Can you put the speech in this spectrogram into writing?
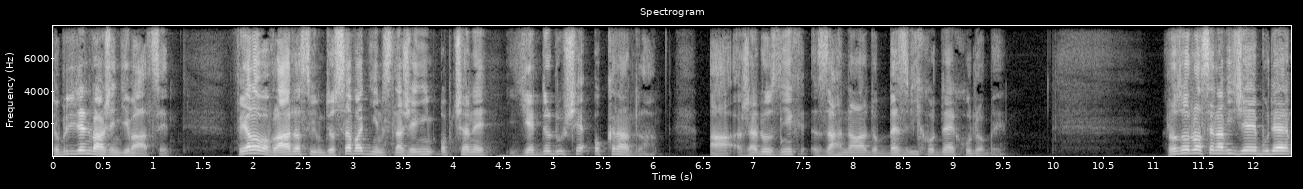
Dobrý den, vážení diváci. Fialová vláda svým dosavadním snažením občany jednoduše okradla a řadu z nich zahnala do bezvýchodné chudoby. Rozhodla se navíc, že je bude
